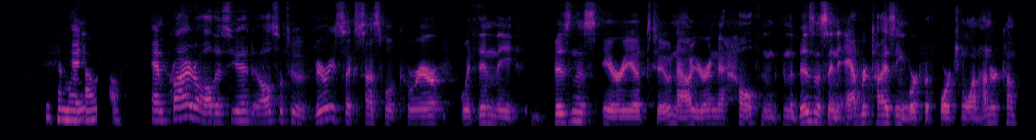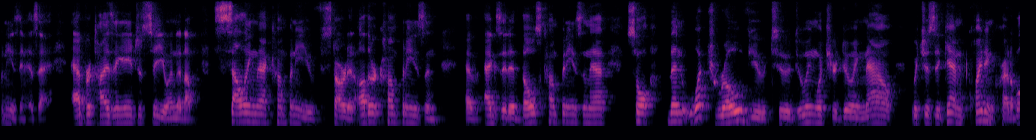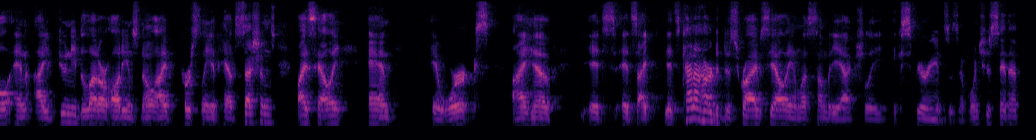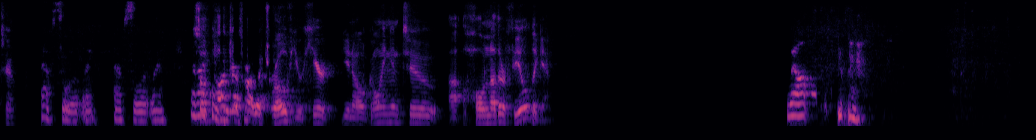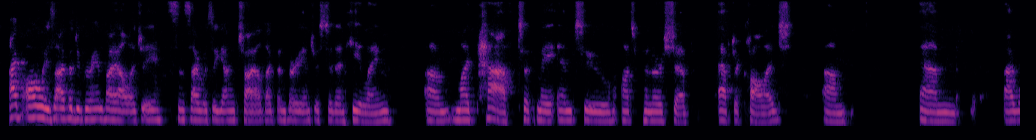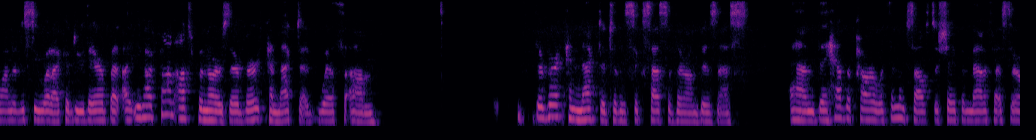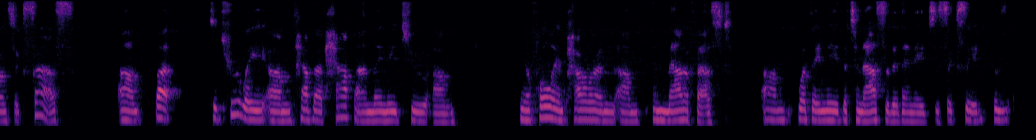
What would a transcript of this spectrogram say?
become more and, powerful. And prior to all this, you had also to a very successful career within the business area too. Now you're in the health and within the business and advertising. You worked with Fortune 100 companies, and as an advertising agency, you ended up selling that company. You've started other companies and have exited those companies and that. So then, what drove you to doing what you're doing now? Which is again quite incredible. And I do need to let our audience know I personally have had sessions by Sally, and it works. I have it's it's I it's kind of hard to describe Sally unless somebody actually experiences it. Wouldn't you say that too? Absolutely, absolutely. And so talk to us about what drove you here. You know, going into a whole nother field again. Well, I've always I have a degree in biology since I was a young child. I've been very interested in healing. Um, my path took me into entrepreneurship after college. Um, and I wanted to see what I could do there. But I, you know, I found entrepreneurs they're very connected with. Um, they're very connected to the success of their own business, and they have the power within themselves to shape and manifest their own success. Um, but to truly um, have that happen, they need to, um, you know, fully empower and um, and manifest um, what they need, the tenacity they need to succeed. Because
